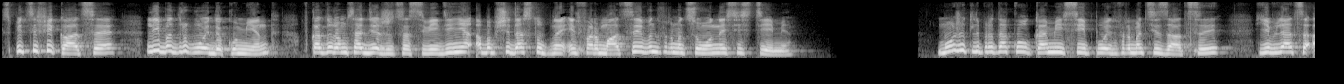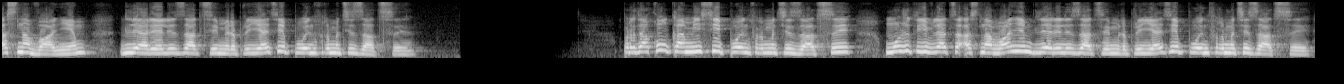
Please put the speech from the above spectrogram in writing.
спецификация, либо другой документ, в котором содержатся сведения об общедоступной информации в информационной системе. Может ли протокол комиссии по информатизации являться основанием для реализации мероприятия по информатизации? Протокол комиссии по информатизации может являться основанием для реализации мероприятия по информатизации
